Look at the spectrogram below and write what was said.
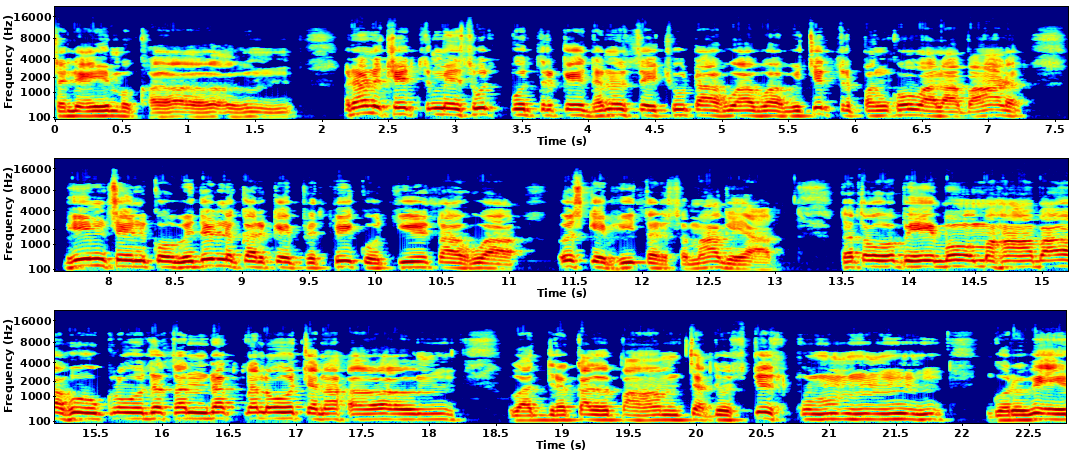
शिले मुख। रण क्षेत्र में पुत्र के धनुष से छूटा हुआ वह विचित्र पंखों वाला बाण भीमसेन को विदीर्ण करके पृथ्वी को चीरता हुआ उसके भीतर समा गया। ततो भीमो महाबाहु क्रोध संरक्तलोचन वज्रकल्पाम चतुष्टिस्कुम गुरुवे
